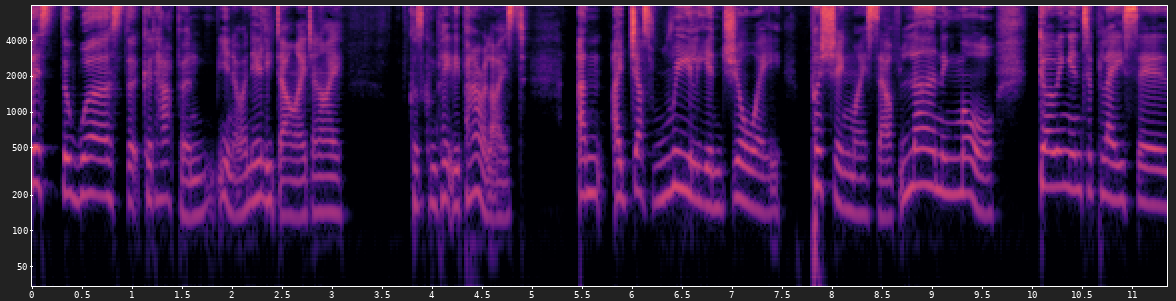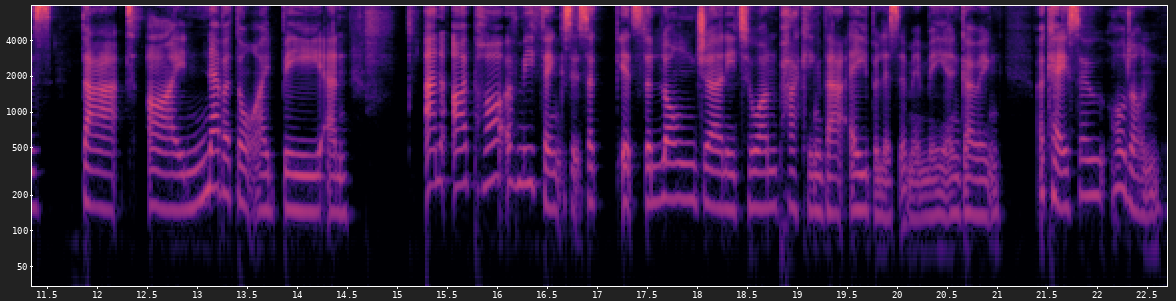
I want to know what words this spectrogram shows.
this, the worst that could happen, you know, I nearly died and I was completely paralyzed. And I just really enjoy pushing myself, learning more, going into places that I never thought I'd be. And and I part of me thinks it's a it's the long journey to unpacking that ableism in me and going, okay, so hold on.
